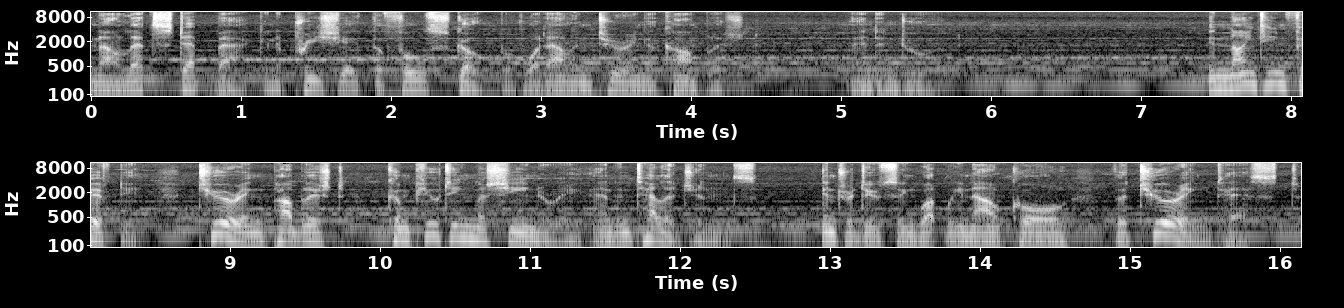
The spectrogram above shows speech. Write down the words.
Now let's step back and appreciate the full scope of what Alan Turing accomplished and endured. In 1950, Turing published Computing Machinery and Intelligence, introducing what we now call the Turing test.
